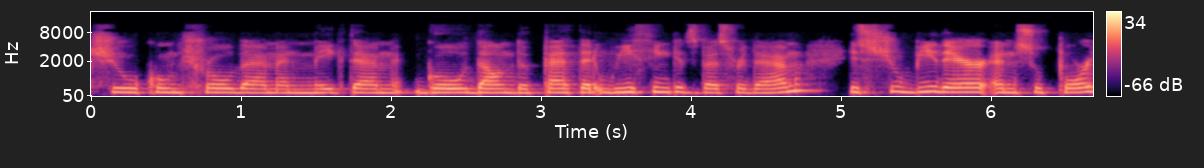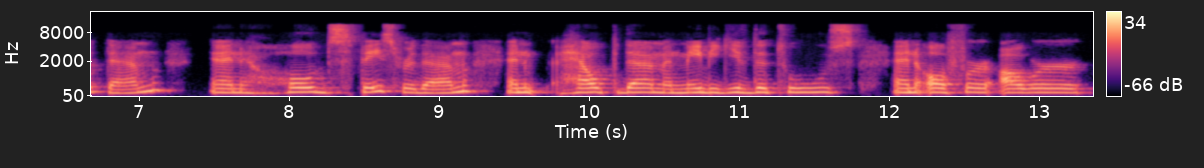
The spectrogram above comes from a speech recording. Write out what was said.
to control them and make them go down the path that we think is best for them. Is to be there and support them and hold space for them and help them and maybe give the tools and offer our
